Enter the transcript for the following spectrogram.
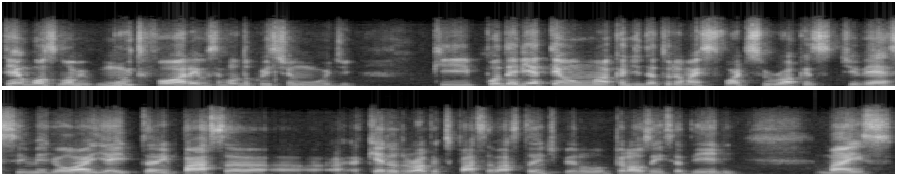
Tem alguns nomes muito fora, aí você falou do Christian Wood que poderia ter uma candidatura mais forte se o Rockets tivesse melhor, e aí também passa, a, a queda do Rockets passa bastante pelo, pela ausência dele, mas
